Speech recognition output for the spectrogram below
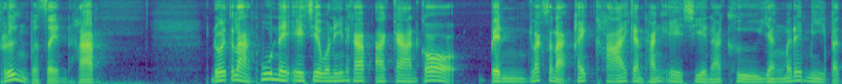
ครึ่งเปอร์เซ็นต์ครับ โดยตลาดหุ้นในเอเชียวันนี้นะครับ อาการก็เป็นลักษณะคล้ายๆกันทั้งเอเชียนะ คือยังไม่ได้มีปัจ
